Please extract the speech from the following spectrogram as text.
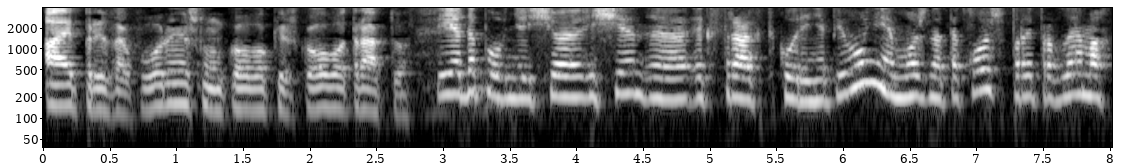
а й при захворюванні шлунково-кишкового тракту. Я доповню, що ще е, екстракт коріння півонії можна також при проблемах,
